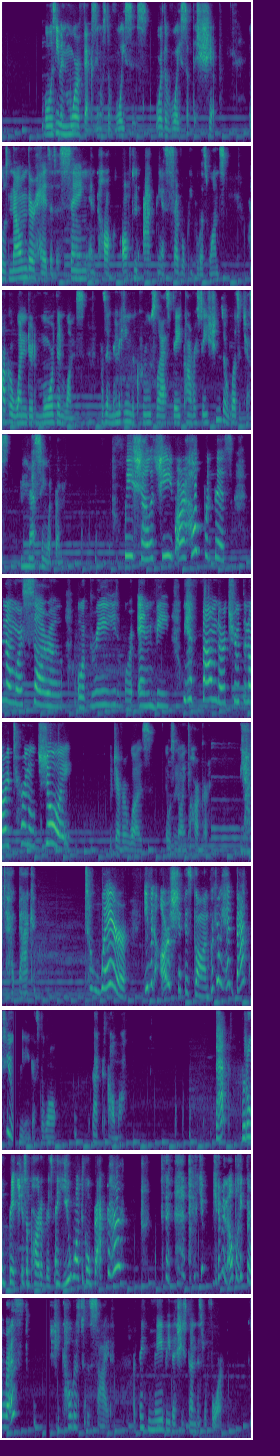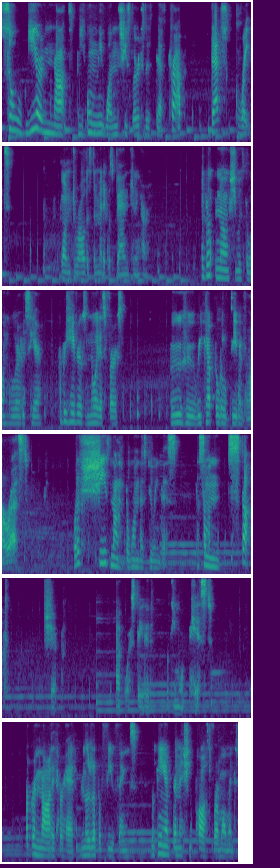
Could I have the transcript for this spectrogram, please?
What was even more vexing was the voices, or the voice of the ship. It was now in their heads as it sang and talked, often acting as several people at once. Harker wondered more than once was it mimicking the crew's last day conversations or was it just messing with them? We shall achieve our hope with this. No more sorrow, or greed, or envy. We have found our truth and our eternal joy. Whichever it was, it was annoying to Harker. We have to head back. To where? Even our ship is gone. Where can we head back to? Leaning against the wall. Back to Alma. Little bitch is a part of this, and you want to go back to her? Have you given up like the rest? She told us to the side. I think maybe that she's done this before. So we are not the only ones she's lured to this death trap? That's great. One drawled as the medic was bandaging her. I don't know if she was the one who lured us here. Her behavior was annoyed us first. Boo hoo, we kept the little demon from our rest. What if she's not the one that's doing this? Someone stuck? Ship. Aqua stated, looking more pissed. Parker nodded her head and looked up a few things, looking at them as she paused for a moment.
